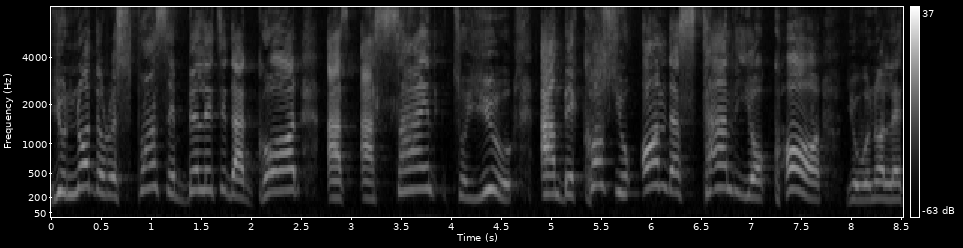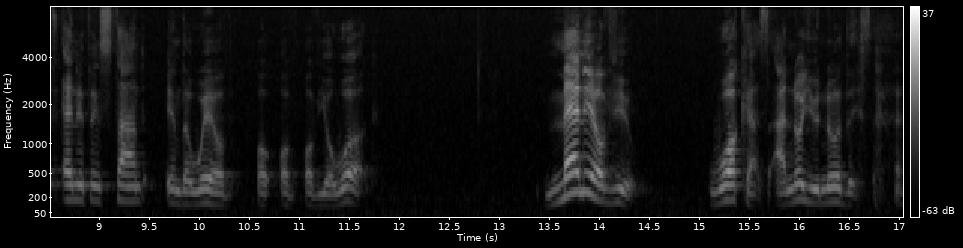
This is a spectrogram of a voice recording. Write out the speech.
You know the responsibility that God has assigned to you. And because you understand your call, you will not let anything stand in the way of, of, of your work. Many of you, workers, I know you know this.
